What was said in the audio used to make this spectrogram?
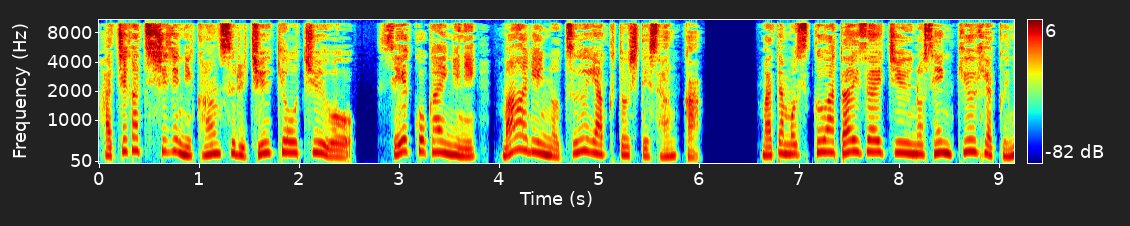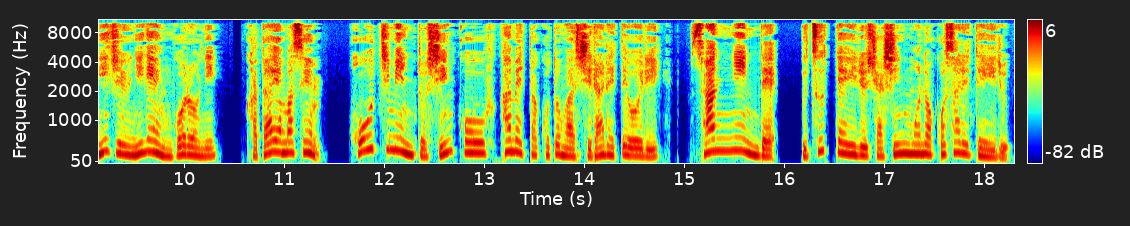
8月指示に関する中共中央、聖子会議にマーリンの通訳として参加。またモスクワ滞在中の1922年頃に片山線、ホーチミンと親交を深めたことが知られており、3人で写っている写真も残されている。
